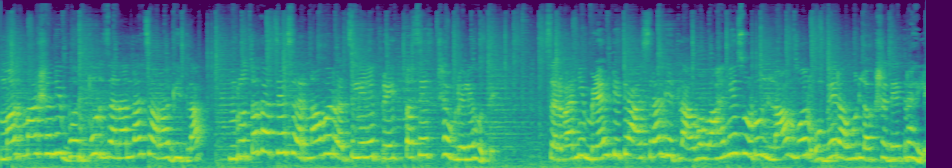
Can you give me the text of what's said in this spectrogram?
मधमाशांनी भरपूर जणांना चावा घेतला. मृतकाचे सरणावर रचलेले प्रेत तसेच ठेवलेले होते. सर्वांनी मिळेल तिथे आसरा घेतला व वाहने सोडून लांब वर उभे राहून लक्ष देत राहिले.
